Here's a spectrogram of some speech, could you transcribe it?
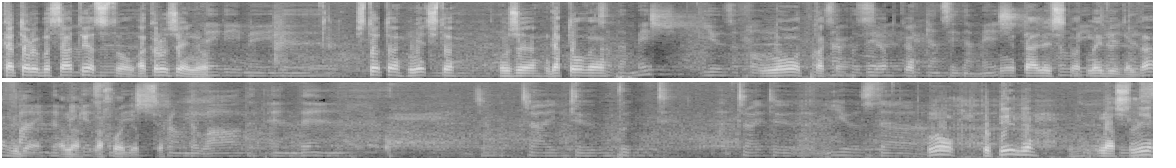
который бы соответствовал окружению. Что-то, нечто уже готовое. Ну, вот такая сетка металлическая. Вот мы видим, да, где она находится. Ну, купили, нашли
